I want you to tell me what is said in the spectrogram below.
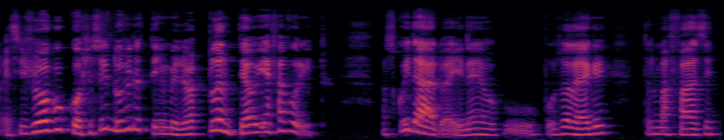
Para esse jogo, o Coxa, sem dúvida, tem o melhor plantel e é favorito. Mas cuidado aí, né? O, o Pouso Alegre está numa fase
